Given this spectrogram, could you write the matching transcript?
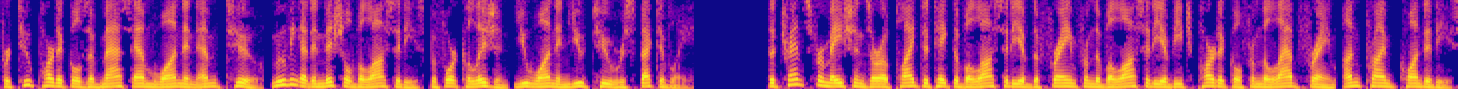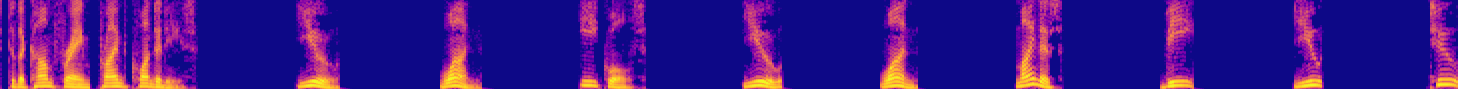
for two particles of mass m1 and m2, moving at initial velocities before collision u1 and u2 respectively. The transformations are applied to take the velocity of the frame from the velocity of each particle from the lab frame unprimed quantities to the COM frame primed quantities. U 1 equals U 1 minus V U 2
